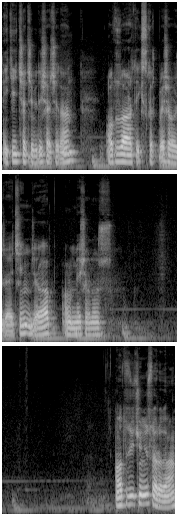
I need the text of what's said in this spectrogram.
iki iç açı bir dış açıdan 30 artı x 45 olacağı için cevap 15 olur. 33. soruda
